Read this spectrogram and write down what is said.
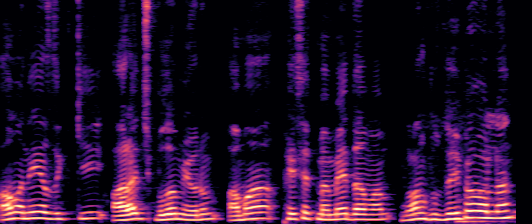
Ama ne yazık ki araç bulamıyorum. Ama pes etmemeye devam. Lan Huzeyfe var lan.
